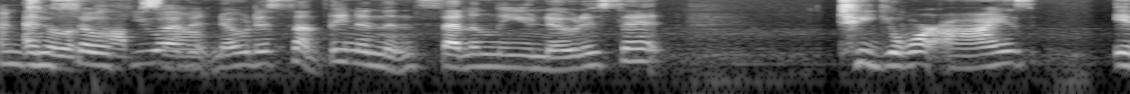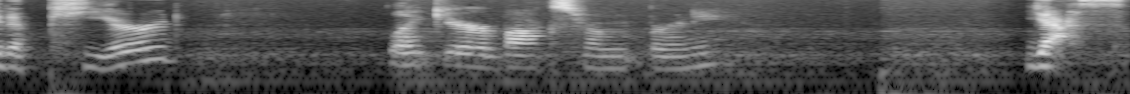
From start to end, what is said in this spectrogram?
Until and so if you out. haven't noticed something and then suddenly you notice it to your eyes it appeared like your box from Bernie, yes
